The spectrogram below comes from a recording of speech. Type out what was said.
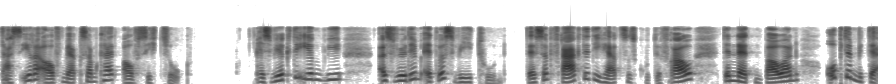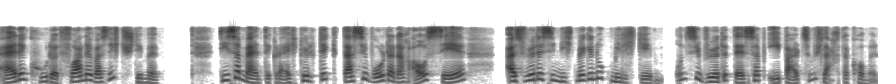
das ihre Aufmerksamkeit auf sich zog. Es wirkte irgendwie, als würde ihm etwas wehtun. Deshalb fragte die herzensgute Frau den netten Bauern, ob denn mit der einen Kuh dort vorne was nicht stimme. Dieser meinte gleichgültig, dass sie wohl danach aussehe, als würde sie nicht mehr genug Milch geben, und sie würde deshalb eh bald zum Schlachter kommen.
